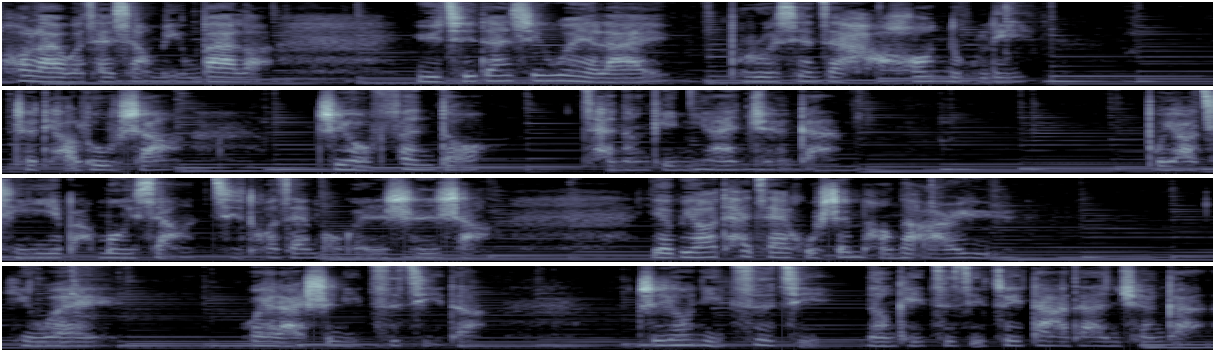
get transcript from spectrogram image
后来我才想明白了，与其担心未来，不如现在好好努力。这条路上，只有奋斗，才能给你安全感。不要轻易把梦想寄托在某个人身上，也不要太在乎身旁的耳语，因为未来是你自己的，只有你自己能给自己最大的安全感。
